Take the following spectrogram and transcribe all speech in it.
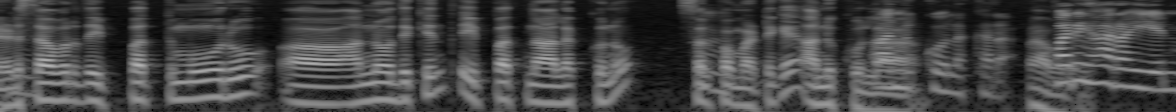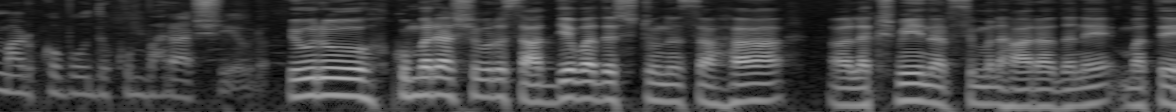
ಎರಡ್ ಸಾವಿರದ ಇಪ್ಪತ್ತ್ ಮೂರು ಅನ್ನೋದಕ್ಕಿಂತ ಇಪ್ಪತ್ನಾಲ್ಕು ಸ್ವಲ್ಪ ಮಟ್ಟಿಗೆ ಅನುಕೂಲ. ಅನುಕೂಲಕರ. ಪರಿಹಾರ ಏನ್ ಮಾಡ್ಕೋಬಹುದು ಕುಂಭರಾಶಿಯವರು? ಇವರು ಕುಂಭರಾಶಿಯವರು ಸಾಧ್ಯವಾದಷ್ಟು ಸಹ ಲಕ್ಷ್ಮೀ ನರಸಿಂಹನ ಆರಾಧನೆ ಮತ್ತೆ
